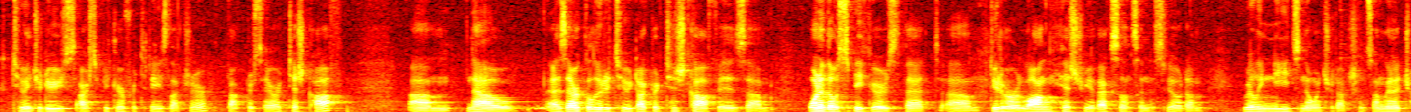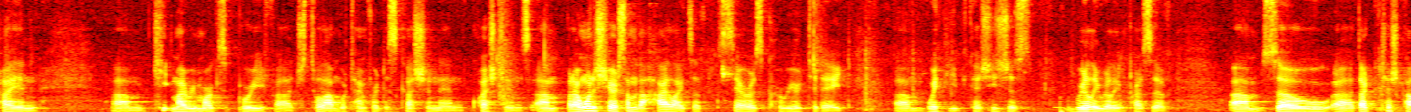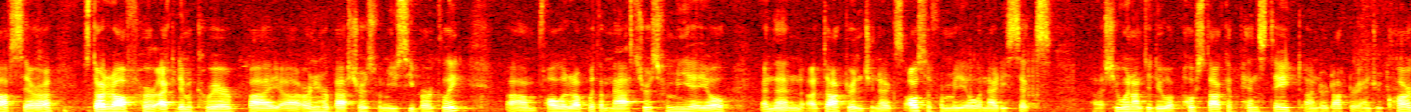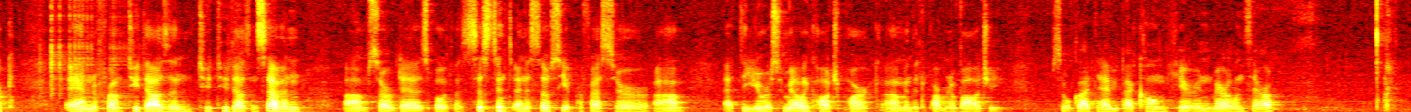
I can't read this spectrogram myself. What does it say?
to introduce our speaker for today's lecture, Dr. Sarah Tishkoff. Um, now, as Eric alluded to, Dr. Tishkoff is um, one of those speakers that, um, due to her long history of excellence in this field, really needs no introduction. So I'm going to try and um, keep my remarks brief uh, just to allow more time for discussion and questions. Um, but I want to share some of the highlights of Sarah's career to date with you because she's just really, really impressive. so uh, Dr. Tishkoff, Sarah, Started off her academic career by uh, earning her bachelor's from UC Berkeley, um, followed up with a master's from Yale, and then a doctorate in genetics also from Yale in 96. Uh, she went on to do a postdoc at Penn State under Dr. Andrew Clark, and from 2000 to 2007 um, served as both assistant and associate professor um, at the University of Maryland College Park um, in the Department of Biology. So we're glad to have you back home here in Maryland, Sarah.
